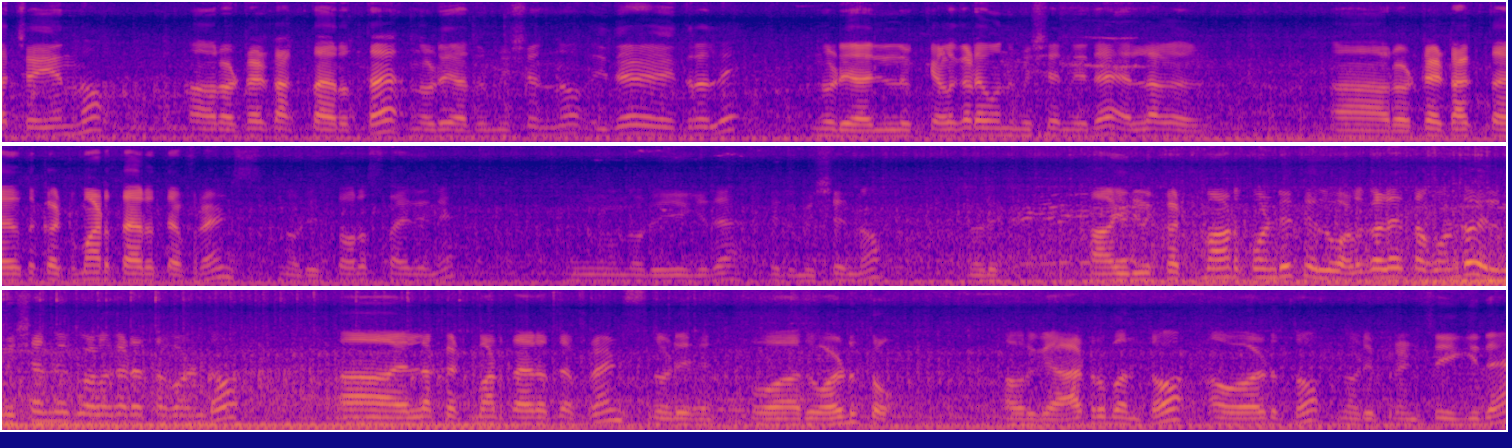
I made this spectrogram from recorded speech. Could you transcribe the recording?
ಆ ಚೈನು ರೊಟೇಟ್ ಆಗ್ತಾ ಇರುತ್ತೆ. ನೋಡಿ, ಅದು ಮಿಷನ್ನು ಇದೇ ಇದರಲ್ಲಿ. ನೋಡಿ, ಅಲ್ಲಿ ಕೆಳಗಡೆ ಒಂದು ಮಿಷನ್ ಇದೆ. ಎಲ್ಲ ರೊಟೇಟ್ ಆಗ್ತಾ ಇರುತ್ತೆ ಕಟ್ ಮಾಡ್ತಾ ಇರುತ್ತೆ ಫ್ರೆಂಡ್ಸ್ ನೋಡಿ, ತೋರಿಸ್ತಾ ಇದ್ದೀನಿ. ನೋಡಿ, ಹೀಗಿದೆ. ಇದು ಮಿಷನ್ನು. ನೋಡಿ ಇಲ್ಲಿ ಕಟ್ ಮಾಡ್ಕೊಂಡಿತ್ತು ಇಲ್ಲಿ ಒಳಗಡೆ ತೊಗೊಂಡು, ಇಲ್ಲಿ ಮಿಷನ್ನಿಗೆ ಒಳಗಡೆ ತೊಗೊಂಡು ಎಲ್ಲ ಕಟ್ ಮಾಡ್ತಾ ಇರುತ್ತೆ ಫ್ರೆಂಡ್ಸ್ ನೋಡಿ ಅದು ಹೊಡ್ತು ಅವ್ರಿಗೆ ಆರ್ಡ್ರ್ ಬಂತು. ಹೊಡ್ತು ನೋಡಿ ಫ್ರೆಂಡ್ಸ್ ಈಗಿದೆ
